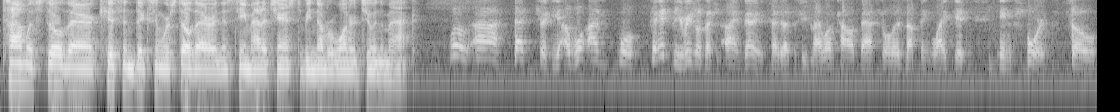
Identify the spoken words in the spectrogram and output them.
Tom was still there, Kiss and Dixon were still there, and this team had a chance to be number one or two in the MAAC? Well, uh, that's tricky. I, well, I'm, well, to answer the original question, I'm very excited about the season. I love college basketball. There's nothing like it in sports. So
